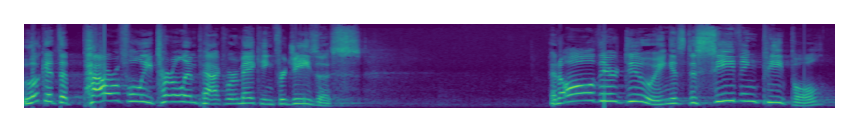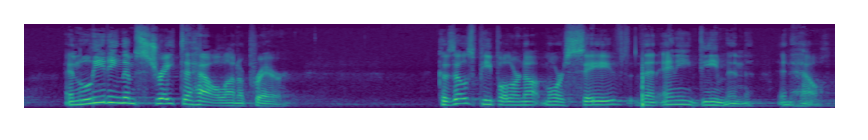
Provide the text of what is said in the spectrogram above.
Look at the powerful eternal impact we're making for Jesus. And all they're doing is deceiving people and leading them straight to hell on a prayer. Because those people are not more saved than any demon in hell.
